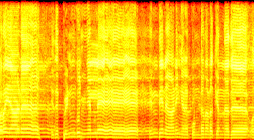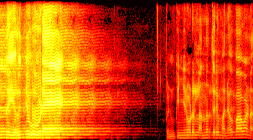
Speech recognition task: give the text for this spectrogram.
പറയാണ് ഇത് പെൺകുഞ്ഞല്ലേ? എന്തിനാണ് ഇങ്ങനെ കൊണ്ടു നടക്കുന്നത്? ഒന്ന് എറിഞ്ഞുകൂടെ? പെൺകുഞ്ഞിനോടുള്ള അന്നത്തെ ഒരു മനോഭാവമാണ്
